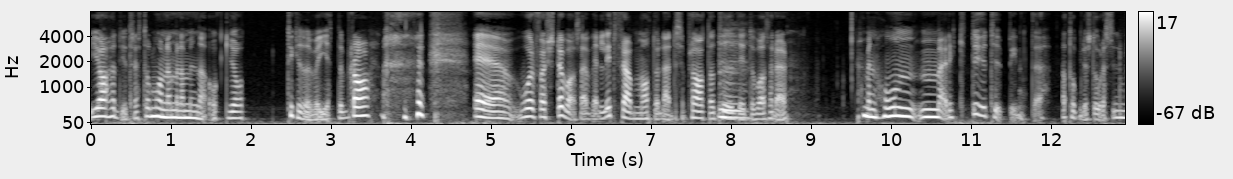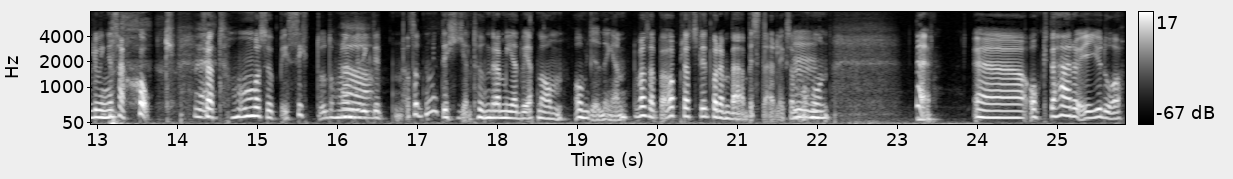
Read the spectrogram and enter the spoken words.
jag hade ju 13 månader mellan mina och jag tycker det var jättebra. eh, vår första var så väldigt framåt och lärde sig prata tidigt Mm. och var sådär. Men hon märkte ju typ inte att hon blev stora. Så det blev ingen så chock. Nej. För att hon var så uppe i sitt och de var Ja. inte riktigt, alltså de är inte helt hundra medvetna om omgivningen. Det var så här, plötsligt var det en bebis där liksom. Mm. Och hon, nej. Eh, och det här är ju då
